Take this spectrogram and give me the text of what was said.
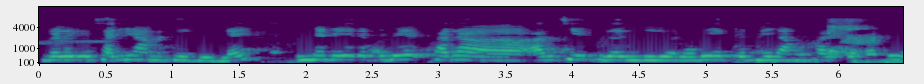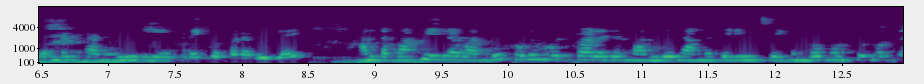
எங்களுக்கு சரியான தீர்வு இல்லை. இந்த நேரத்திலே பல அரசியல் பிரதிநிதிகளோடு ஏற்கனவே நாங்கள் கழிக்கப்பட்டு எங்களுக்கான நீதிகள் கிடைக்கப்படவில்லை. அந்த வகையில வந்து பொது வேட்பாளரை வந்து நாங்கள் தெரிவு செய்கின்றோம். ஒட்டுமொத்த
